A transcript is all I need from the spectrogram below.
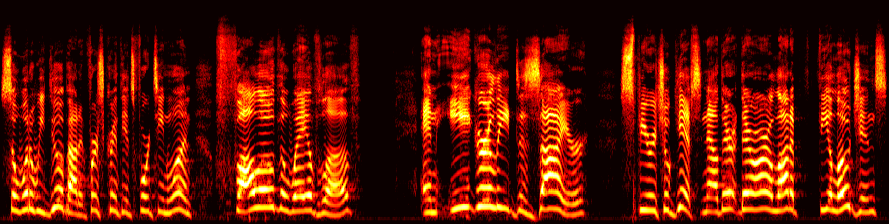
So what do we do about it? 1 Corinthians 14 1 follow the way of love and eagerly desire spiritual gifts. Now, there, there are a lot of theologians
